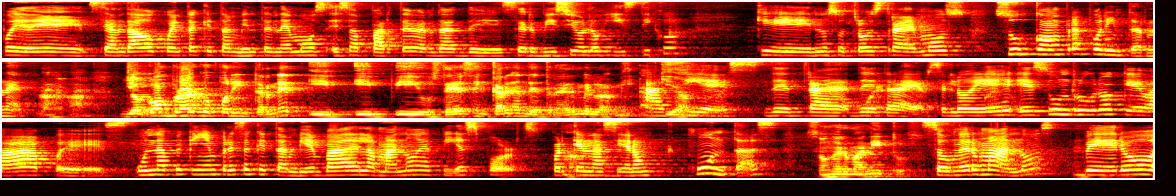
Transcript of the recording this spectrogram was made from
puede, se han dado cuenta que también tenemos esa parte, ¿verdad?, de servicio logístico, que nosotros traemos sus compras por internet. Ajá. Yo compro algo por internet y, y, y ustedes se encargan de traérmelo a mí. Aquí a Así es, de, tra- de Bueno. traérselo. Es, es un rubro que va, pues, una pequeña empresa que también va de la mano de P Sports, porque nacieron juntas Son hermanitos. son hermanos, pero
